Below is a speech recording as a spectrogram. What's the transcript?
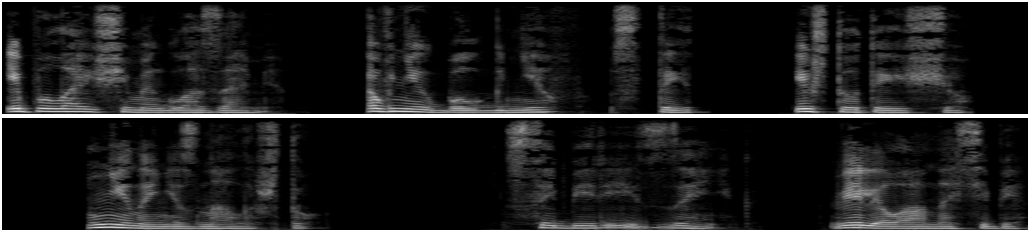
и пылающими глазами. В них был гнев, стыд и что-то еще. Нина не знала, что. «Соберись, Зеник», — велела она себе.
